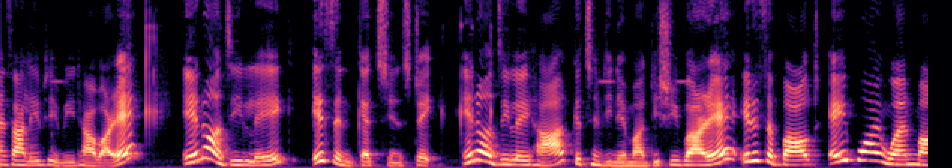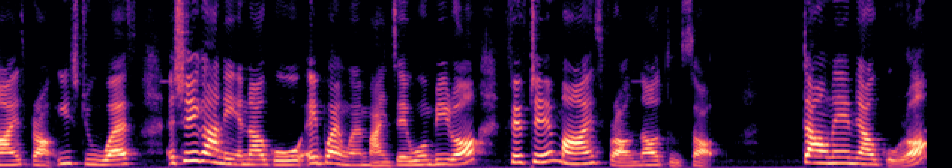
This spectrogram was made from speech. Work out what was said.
Answer လေးဖြေပေးထားပါတယ် Energy Lake is in Kachin State. Energy Lake ဟာကချင်ပြည်နယ်မှာတည်ရှိပါတယ်။ It is about 8.1 miles from east to west. အရှေ့ကနေအနောက်ကို8.1မိုင်ကျယ်ဝန်းပြီးတော့15 miles from north to south. တောင်နဲ့မြောက်ကိုတော့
